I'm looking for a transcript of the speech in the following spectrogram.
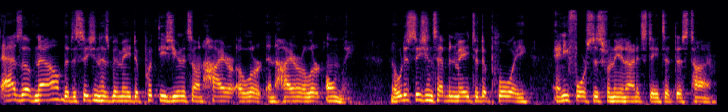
As of now, the decision has been made to put these units on higher alert and higher alert only. No decisions have been made to deploy any forces from the United States at this time.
